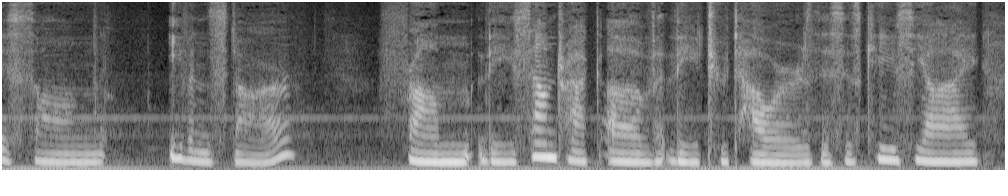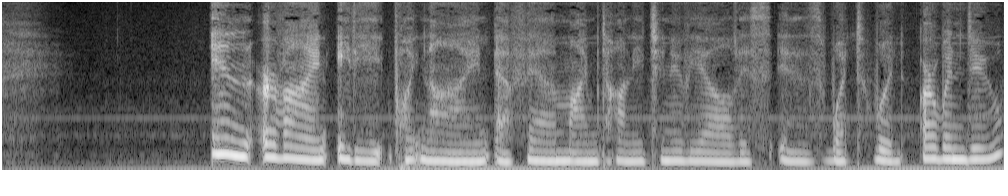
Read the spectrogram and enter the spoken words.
This song, Evenstar, from the soundtrack of The Two Towers. This is KUCI in Irvine 88.9 FM. I'm Tawny Tenuviel. This is What Would Arwen Do?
